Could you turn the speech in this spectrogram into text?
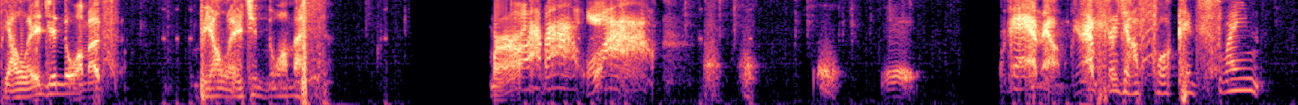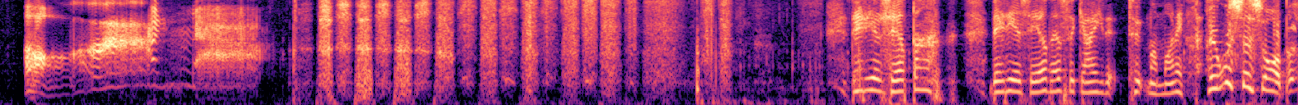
Be a legend, no a myth. Be a legend, no a myth. Get him! That's such a fucking swine! Oh, no! There he is there, da. There he is there. There's the guy that took my money. Hey, what's this all about?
